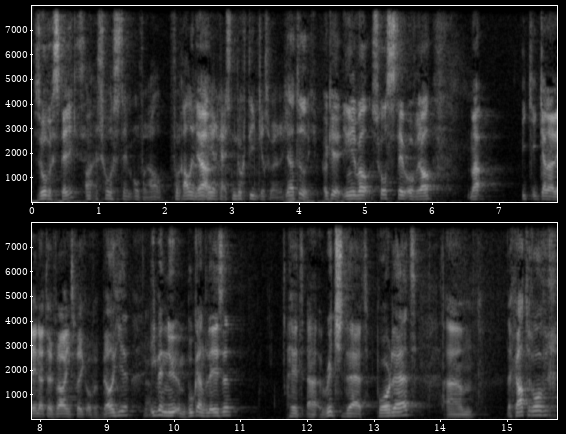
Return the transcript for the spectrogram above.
zo versterkt. Oh, het schoolsysteem overal. Vooral in Ja. Amerika is het nog tien keer zo erg. Ja, tuurlijk. Oké, in ieder geval, schoolsysteem overal. Maar ik, ik kan alleen uit ervaring spreken over België. Ik ben nu een boek aan het lezen. Het heet eh, Rich Dad, Poor Dad. Ehm, dat gaat erover...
